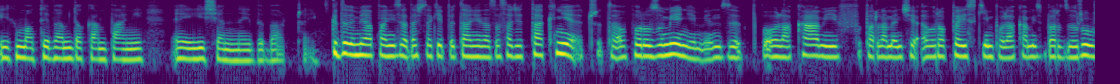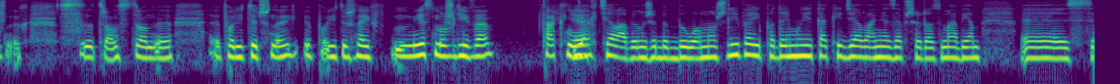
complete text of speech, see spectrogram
ich motywem do kampanii y, jesiennej wyborczej. Gdyby miała pani zadać takie pytanie na zasadzie tak, nie, czy to porozumienie między Polakami w Parlamencie Europejskim, Polakami z bardzo różnych stron strony politycznej, politycznej jest możliwe, tak, nie. Ja chciałabym, żeby było możliwe i podejmuję takie działania. Zawsze rozmawiam e, z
